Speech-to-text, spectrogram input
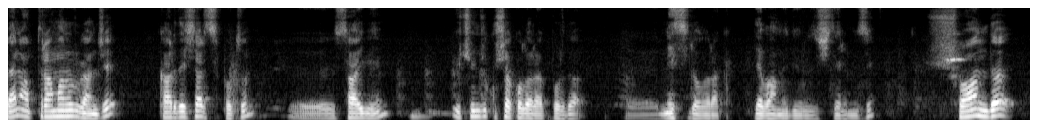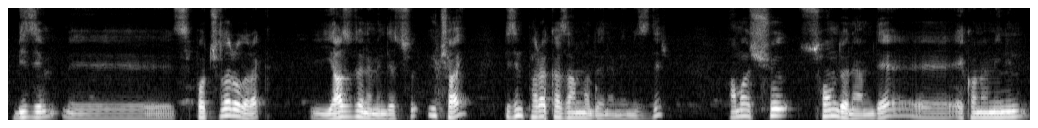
Ben Abdurrahman Urgancı, Kardeşler Spot'un e, sahibiyim. Üçüncü kuşak olarak burada e, nesil olarak devam ediyoruz işlerimizi. Şu anda bizim e, spotçular olarak yaz döneminde 3 ay bizim para kazanma dönemimizdir. Ama şu son dönemde e, ekonominin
